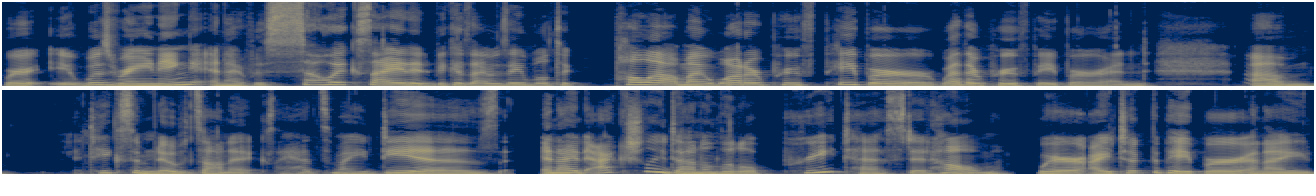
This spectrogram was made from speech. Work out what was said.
where it was raining and I was so excited because I was able to pull out my waterproof paper, weatherproof paper, and um, take some notes on it because I had some ideas. And I'd actually done a little pre test at home where I took the paper and I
